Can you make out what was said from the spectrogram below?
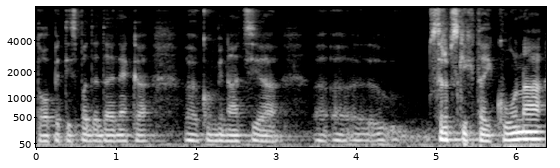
to opet ispada da je neka uh, kombinacija uh, uh, srpskih tajkuna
